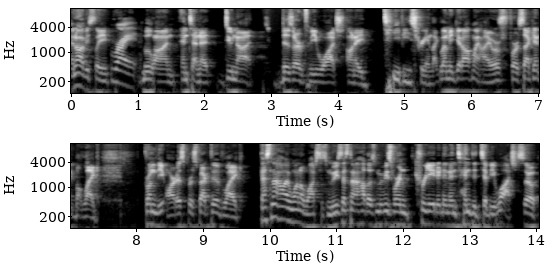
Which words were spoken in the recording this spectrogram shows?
and obviously, Right. Mulan and Tenet do not deserve to be watched on a TV screen. Like, let me get off my high horse for a second, but like from the artist perspective, like that's not how I want to watch those movies. That's not how those movies were in- created and intended to be watched. So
